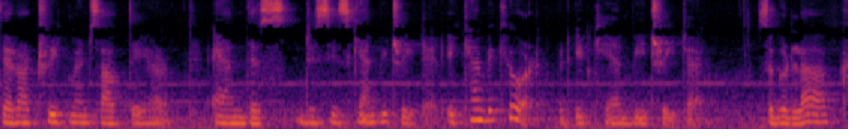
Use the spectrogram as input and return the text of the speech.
There are treatments out there and this disease can be treated. It can be cured, but it can be treated. So good luck.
